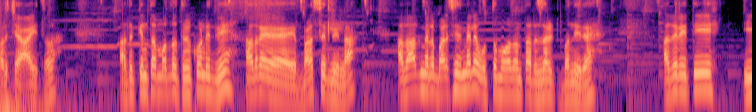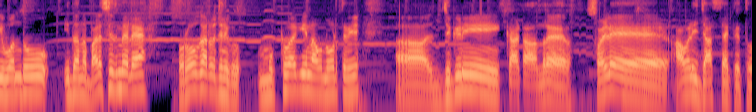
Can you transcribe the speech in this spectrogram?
ಪರಿಚಯ ಆಯಿತು. ಅದಕ್ಕಿಂತ ಮೊದಲು ತಿಳ್ಕೊಂಡಿದ್ವಿ, ಆದರೆ ಬಳಸಿರಲಿಲ್ಲ. ಅದಾದಮೇಲೆ ಬಳಸಿದ ಮೇಲೆ ಉತ್ತಮವಾದಂಥ ರಿಸಲ್ಟ್ ಬಂದಿದೆ. ಅದೇ ರೀತಿ ಈ ಒಂದು ಇದನ್ನು ಬಳಸಿದ ಮೇಲೆ ರೋಗ ರುಜಿನಗಳು. ಮುಖ್ಯವಾಗಿ ನಾವು ನೋಡ್ತೀವಿ ಜಿಗಣಿ ಕಾಟ ಅಂದರೆ ಸೊಳ್ಳೆ ಹಾವಳಿ ಜಾಸ್ತಿ ಆಗ್ತಿತ್ತು,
